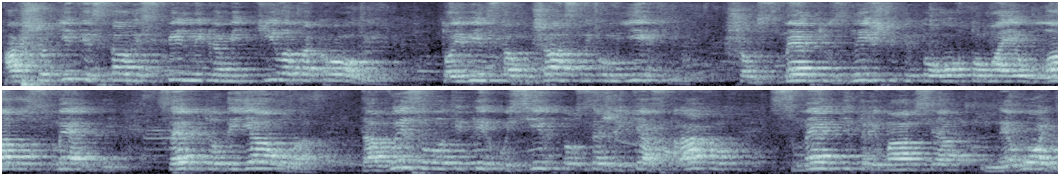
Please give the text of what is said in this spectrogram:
А що діти стали спільниками тіла та крові, то й він став учасником їхнім, щоб смертю знищити того, хто має владу смерті, цебто диявола, та визволити тих усіх, хто все життя страхом смерті тримався неволі.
